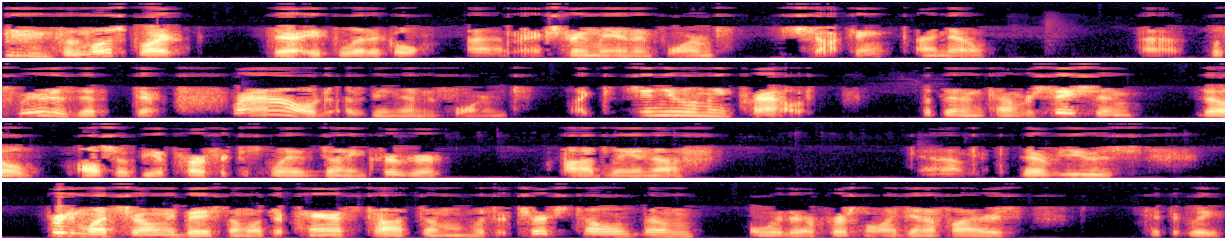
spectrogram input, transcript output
for the most part, they're apolitical um, and extremely uninformed. Shocking, I know. Uh, what's weird is that they're proud of being uninformed, like genuinely proud. But then in conversation, they'll also be a perfect display of Dunning-Kruger, oddly enough. Um, their views pretty much are only based on what their parents taught them, what their church tells them, or their personal identifiers, typically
